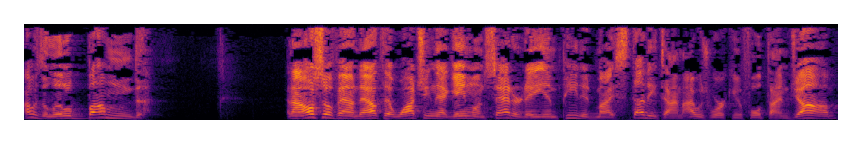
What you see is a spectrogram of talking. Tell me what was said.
I was a little bummed. And I also found out that watching that game on Saturday impeded my study time. I was working a full-time job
